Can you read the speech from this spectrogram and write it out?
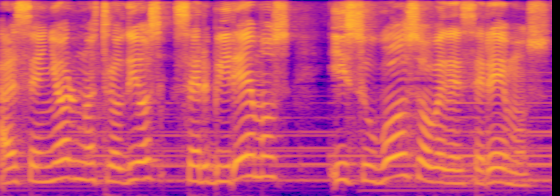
Al Señor nuestro Dios serviremos y su voz obedeceremos.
